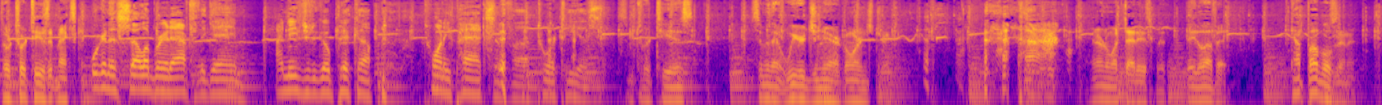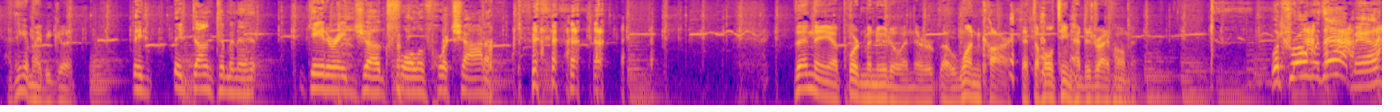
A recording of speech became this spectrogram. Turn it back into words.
Throw tortillas at Mexican. We're going to celebrate after the game. I need you to go pick up 20 packs of uh, tortillas. Some tortillas. Some of that weird generic orange drink. I don't know what that is, but they love it. Got bubbles in it. I think it might be good. They they dunked him in a Gatorade jug full of horchata. Then they uh, poured Menudo in their uh, one car that the whole team had to drive home in. What's wrong with that, man?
